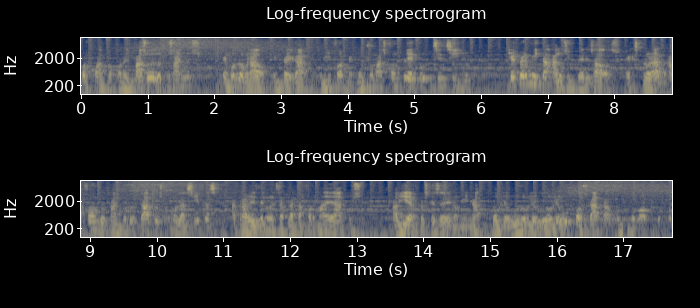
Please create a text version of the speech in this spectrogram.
por cuanto con el paso de los años hemos logrado entregar un informe mucho más completo y sencillo que permita a los interesados explorar a fondo tanto los datos como las cifras a través de nuestra plataforma de datos abiertos que se denomina www.postdata.gov.co.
